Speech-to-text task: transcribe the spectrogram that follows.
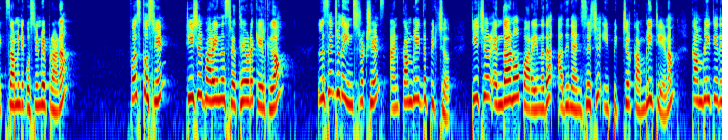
എക്സാമിന്റെ ക്വസ്റ്റ്യൻ പേപ്പറാണ് ഫസ്റ്റ് ക്വസ്റ്റ്യൻ ടീച്ചർ പറയുന്നത് ശ്രദ്ധയോടെ കേൾക്കുക. Listen to the instructions and complete the picture teacher എന്താണോ പറയുന്നത് അതിനനുസരിച്ച് ഈ പിക്ചർ കംപ്ലീറ്റ് ചെയ്യണം. കംപ്ലീറ്റ് ചെയ്ത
